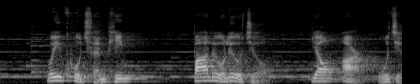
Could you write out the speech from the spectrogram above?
“微库全拼八六六九幺二五九”。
